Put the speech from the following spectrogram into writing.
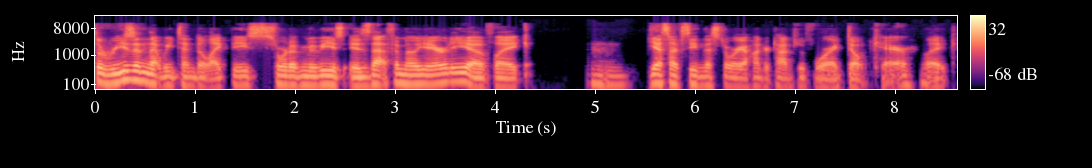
the reason that we tend to like these sort of movies is that familiarity of like mm-hmm. yes i've seen this story a hundred times before i don't care like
